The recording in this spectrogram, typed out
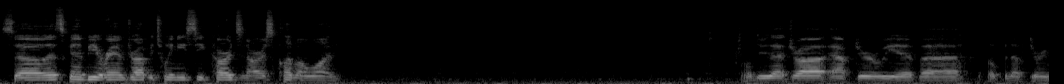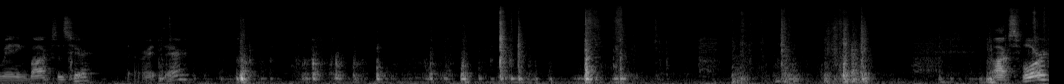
So that's going to be a random draw between EC Cards and RS Clemo 1. We'll do that draw after we have uh, opened up the remaining boxes here. That right there. Box four.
